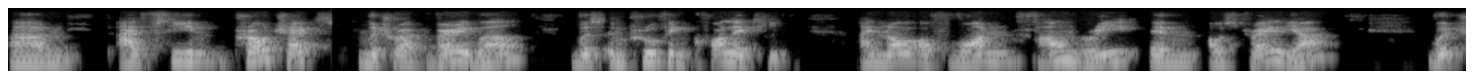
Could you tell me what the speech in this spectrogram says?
Um, I've seen projects which work very well with improving quality. I know of one foundry in Australia which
